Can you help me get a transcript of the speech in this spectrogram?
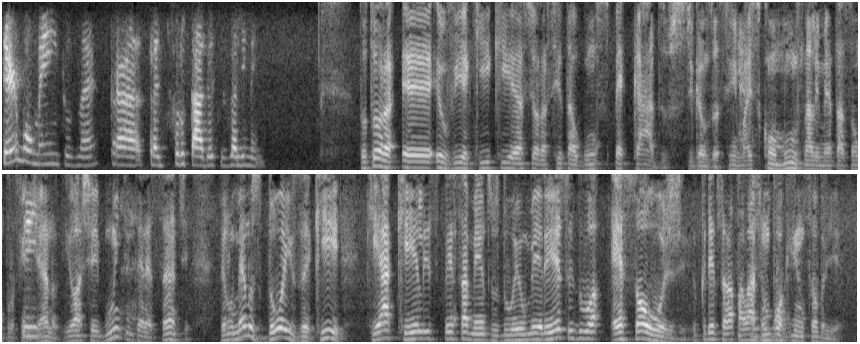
ter momentos, né, para desfrutar desses alimentos. Doutora, é, eu vi aqui que a senhora cita alguns pecados, digamos assim, mais comuns na alimentação para o fim Sim. de ano. E eu achei muito interessante, pelo menos dois aqui, que é aqueles pensamentos do eu mereço e do é só hoje. Eu queria que a senhora falasse um pouquinho sobre isso.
